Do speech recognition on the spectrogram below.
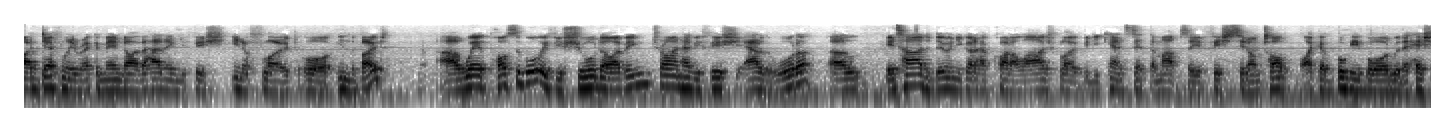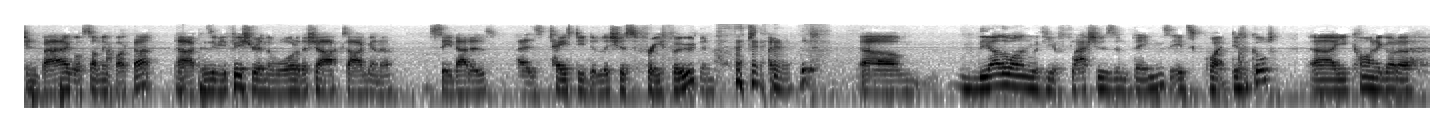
I definitely recommend either having your fish in a float or in the boat. Uh, where possible, if you're shore diving, try and have your fish out of the water. Uh, it's hard to do, and you've got to have quite a large float, but you can set them up so your fish sit on top, like a boogie board with a hessian bag or something like that. Because uh, if your fish are in the water, the sharks are going to see that as as tasty, delicious, free food. And um, the other one with your flashes and things, it's quite difficult. Uh, you kind of got to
